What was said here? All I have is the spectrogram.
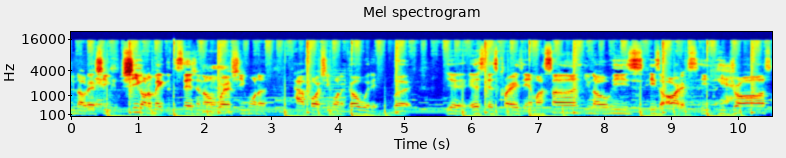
you know, that she she gonna make the decision on where she wanna, how far she wanna go with it. But yeah, it's it's crazy. And my son, you know, he's he's an artist. He he draws.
